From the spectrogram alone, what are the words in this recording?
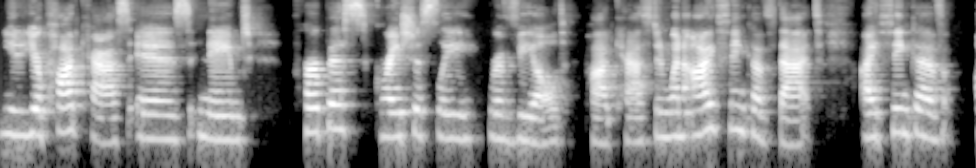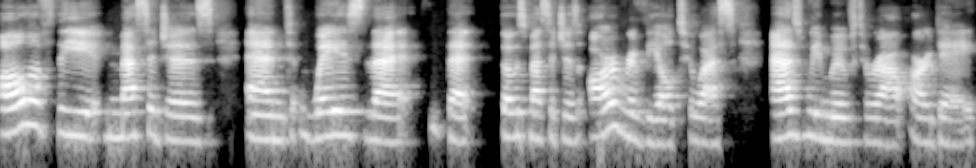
you, your podcast is named Purpose Graciously Revealed podcast. And when I think of that, I think of all of the messages and ways that that those messages are revealed to us as we move throughout our day.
